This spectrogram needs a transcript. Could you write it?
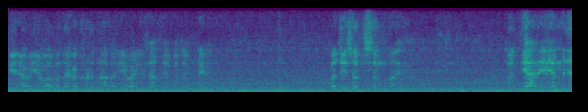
પહેર્યા એવા બધા રખડનારા એવાની સાથે બધા પહેર્યા પછી સત્સંગમાં તો ત્યારે એમને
